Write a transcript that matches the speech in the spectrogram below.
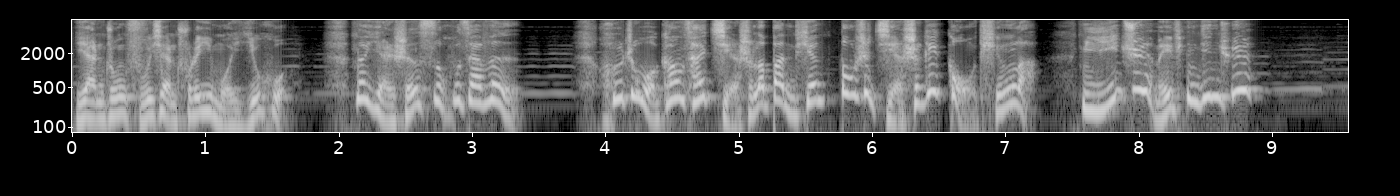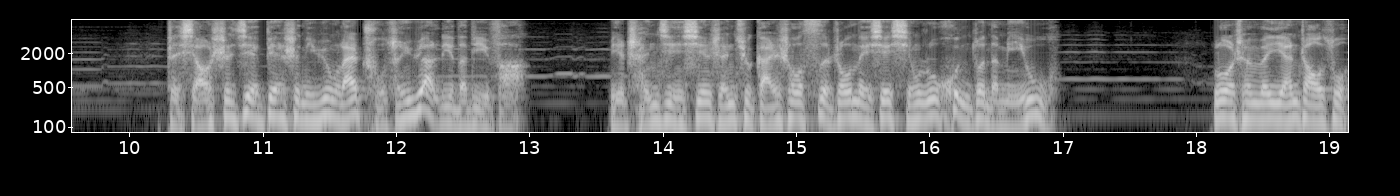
眼中浮现出了一抹疑惑，那眼神似乎在问：合着我刚才解释了半天，都是解释给狗听了，你一句也没听进去？这小世界便是你用来储存愿力的地方，你沉浸心神去感受四周那些形如混沌的迷雾。洛尘闻言照做。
